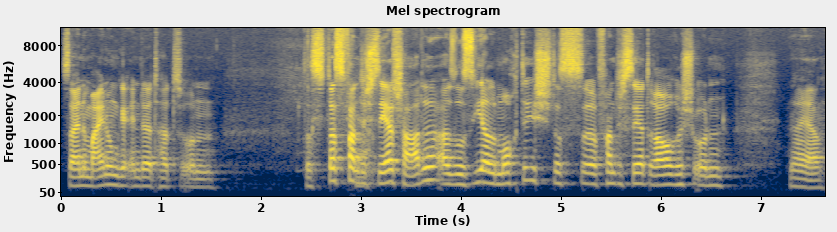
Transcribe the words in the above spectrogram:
seine Meinung geändert hat. Und das, das fand ich sehr schade. Also Sihal mochte ich, das äh, fand ich sehr traurig. Und naja.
